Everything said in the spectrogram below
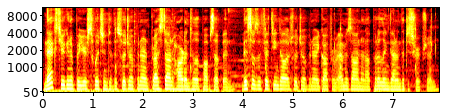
Next, you're gonna put your switch into the switch opener and press down hard until it pops open. This was a $15 switch opener I got from Amazon and I'll put a link down in the description.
